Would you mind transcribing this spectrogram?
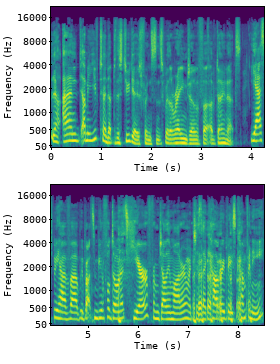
Yeah, and I mean, you've turned up to the studios, for instance, with a range of, uh, of donuts. Yes, we have. Uh, we brought some beautiful donuts here from Jelly Modern, which is a Calgary-based company.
